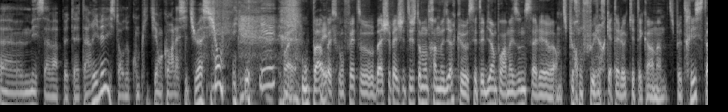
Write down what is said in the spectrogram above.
Euh, mais ça va peut-être arriver, histoire de compliquer encore la situation. ouais, ou pas, parce qu'en fait, euh, bah, je sais pas, j'étais justement en train de me dire que c'était bien pour Amazon, ça allait un petit peu renflouer leur catalogue qui était quand même un petit peu triste.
